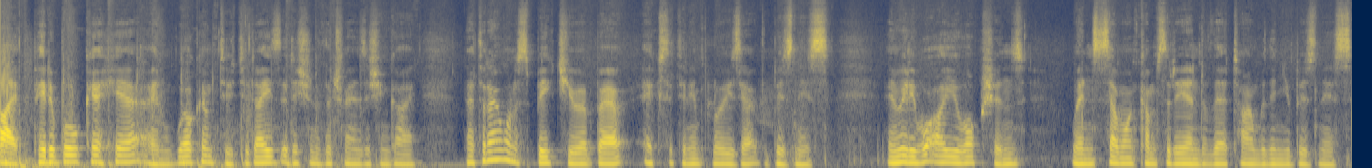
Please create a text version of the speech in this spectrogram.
Hi, Peter Boolkah here, and welcome to today's edition of the Transition Guy. Now, today I want to speak to you about exiting employees out of the business and really what are your options when someone comes to the end of their time within your business.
